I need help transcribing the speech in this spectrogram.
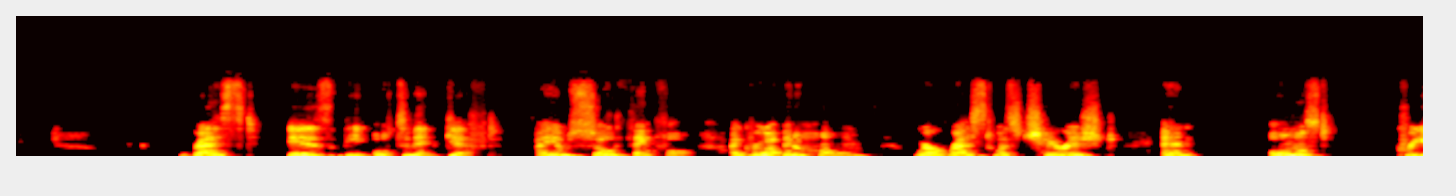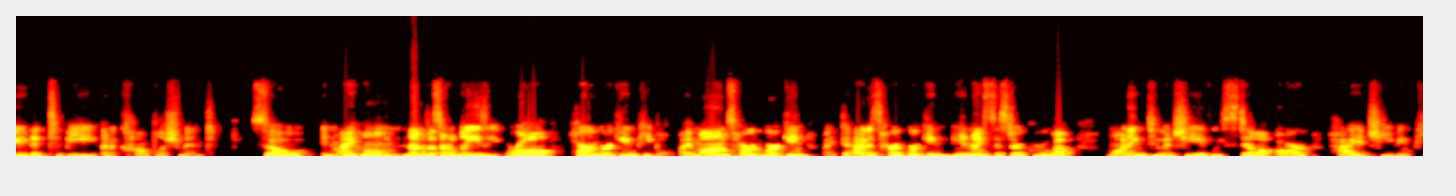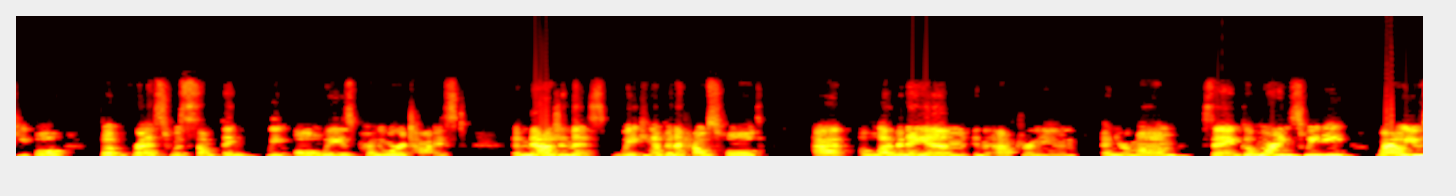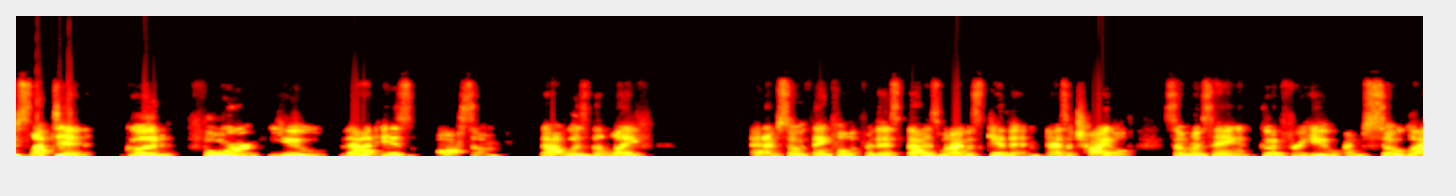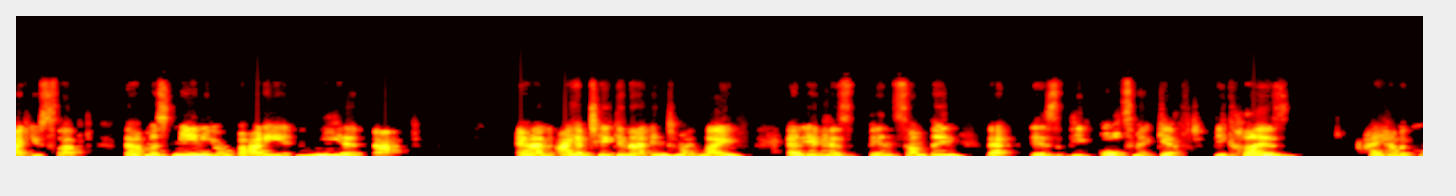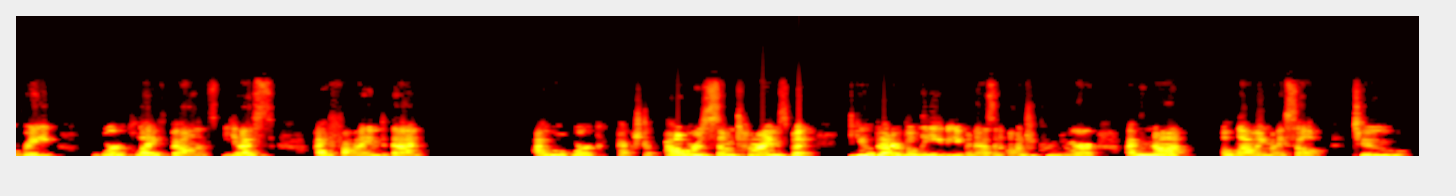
Rest is the ultimate gift. I am so thankful. I grew up in a home where rest was cherished and almost created to be an accomplishment. So in my home, none of us are lazy. We're all hardworking people. My mom's hardworking. My dad is hardworking. Me and my sister grew up wanting to achieve. We still are high achieving people, but rest was something we always prioritized. Imagine this waking up in a household at 11 a.m. in the afternoon and your mom saying, Good morning, sweetie. Wow, you slept in. Good for you. That is awesome. That was the life, and I'm so thankful for this. That is what I was given as a child. Someone saying, Good for you. I'm so glad you slept. That must mean your body needed that. And I have taken that into my life, and it has been something that is the ultimate gift because I have a great work life balance. Yes, I find that I will work extra hours sometimes, but you better believe, even as an entrepreneur, I'm not allowing myself to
